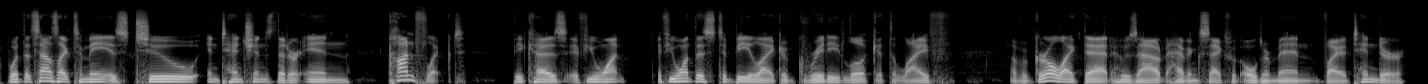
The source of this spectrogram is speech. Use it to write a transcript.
but what that sounds like to me is two intentions that are in conflict. Because if you want if you want this to be like a gritty look at the life of a girl like that who's out having sex with older men via Tinder,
